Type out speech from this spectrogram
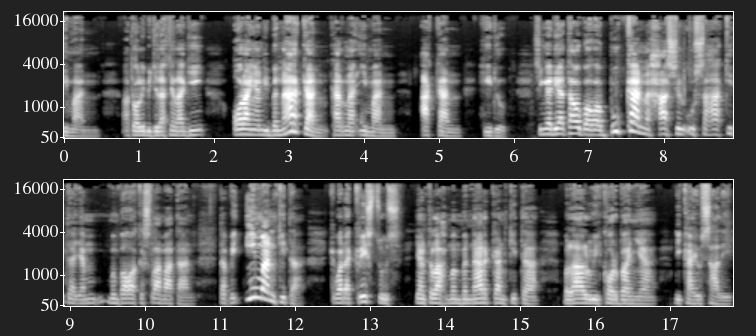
iman. Atau lebih jelasnya lagi, orang yang dibenarkan karena iman akan hidup. Sehingga dia tahu bahwa bukan hasil usaha kita yang membawa keselamatan, tapi iman kita kepada Kristus yang telah membenarkan kita melalui korbannya di kayu salib.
